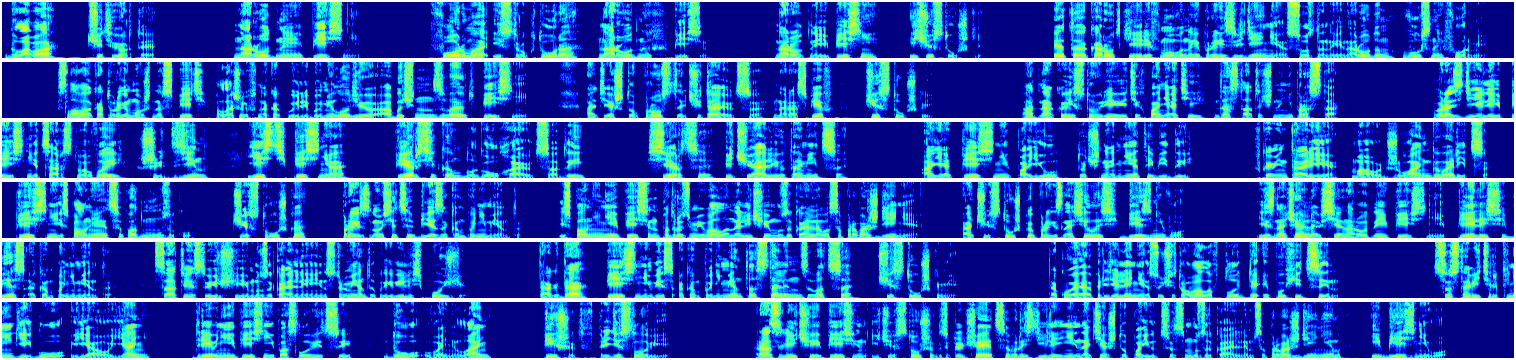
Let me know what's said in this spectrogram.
Глава 4. Народные песни. Форма и структура народных песен. Народные песни и частушки. Это короткие рифмованные произведения, созданные народом в устной форме. Слова, которые можно спеть, положив на какую-либо мелодию, обычно называют песней, а те, что просто читаются на распев, частушкой. Однако история этих понятий достаточно непроста. В разделе «Песни царства Вэй» Шидзин есть песня «Персиком благоухают сады», «Сердце печалью томится», «А я песни пою, точно нет и беды». В комментарии Мао Джуань говорится, песня исполняется под музыку, частушка произносится без аккомпанемента. Исполнение песен подразумевало наличие музыкального сопровождения, а частушка произносилась без него. Изначально все народные песни пелись без аккомпанемента. Соответствующие музыкальные инструменты появились позже. Тогда песни без аккомпанемента стали называться частушками. Такое определение существовало вплоть до эпохи Цин. Составитель книги Гу Яо Янь «Древние песни и пословицы» Ду Вэнь Лань пишет в предисловии Различие песен и частушек заключается в разделении на те, что поются с музыкальным сопровождением, и без него.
